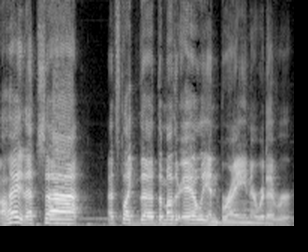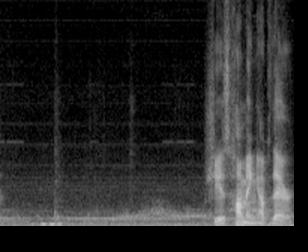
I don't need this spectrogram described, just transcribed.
Oh, hey, that's, uh, that's like the, the mother alien brain or whatever. She is humming up there.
